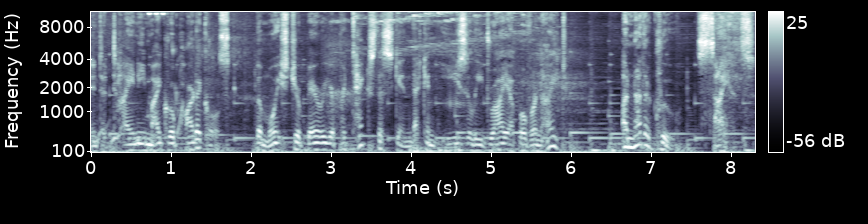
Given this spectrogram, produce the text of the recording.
into tiny microparticles. The moisture barrier protects the skin that can easily dry up overnight. Another clue science.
